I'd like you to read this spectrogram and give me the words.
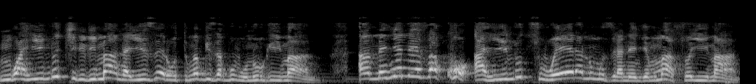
ngo ahindukirire imana yizere ubutumwa bwiza bw'ubuntu bw'imana. Amenye neza ko ahindutse uwera n'umuziranenge mu maso y'imana.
